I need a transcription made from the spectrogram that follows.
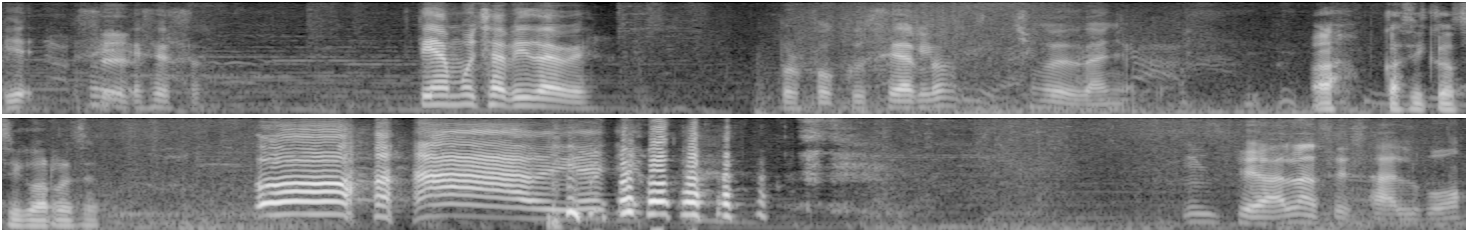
Y- sí, Sí. es eso. Tiene mucha vida, güey. Por focusearlo, chingo de daño. Ah, casi consigo reset. ¡Oh! Bien, Que Alan se salvó.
